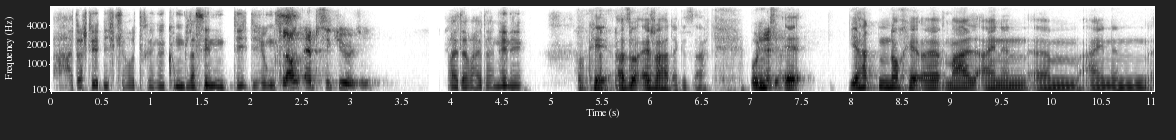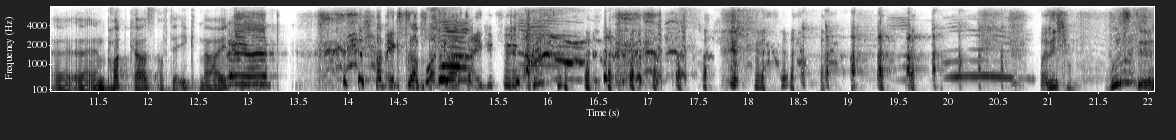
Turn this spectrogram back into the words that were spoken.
Ah, da steht nicht Cloud drin. Komm, lass ihn, die, die Jungs. Cloud App Security. Weiter, weiter. Nee, nee. Okay, also Azure hat er gesagt. Und äh, wir hatten noch äh, mal einen, ähm, einen, äh, äh einen Podcast auf der Ignite. Ich habe extra Podcast eingefügt. Weil ich wusste.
